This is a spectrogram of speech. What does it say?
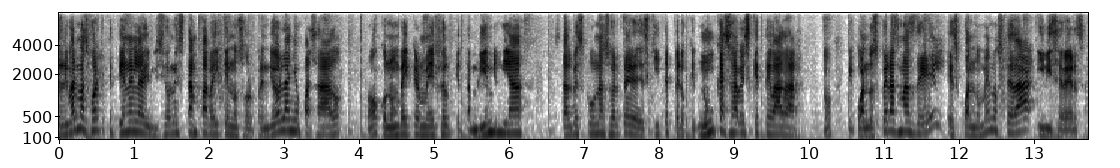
rival más fuerte que tiene en la división es Tampa Bay, que nos sorprendió el año pasado, ¿no? Con un Baker Mayfield que también venía pues, tal vez con una suerte de desquite, pero que nunca sabes qué te va a dar, ¿no? Que cuando esperas más de él es cuando menos te da y viceversa,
